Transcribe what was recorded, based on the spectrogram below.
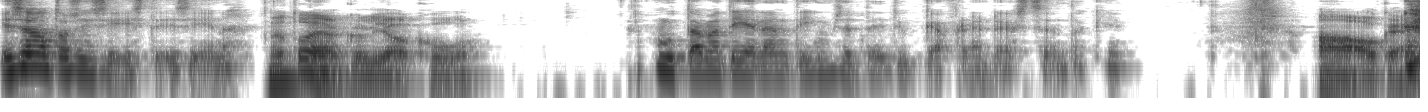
Ja se on tosi siistiä siinä. No toi on kyllä joo cool. Mutta mä tiedän, että ihmiset ei tykkää Frendeistä sen takia. Ah, okei.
